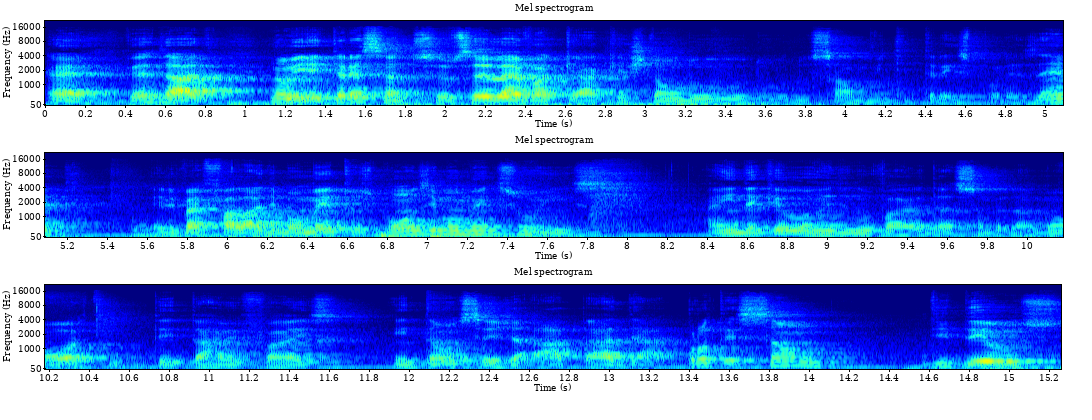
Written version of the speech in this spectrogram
É, verdade. Não, e é interessante, se você leva a questão do, do, do Salmo 23, por exemplo, ele vai falar de momentos bons e momentos ruins. ainda que eu ande no vale da sombra da morte, deitar-me faz. Então, ou seja, a, a, a, proteção de Deus,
